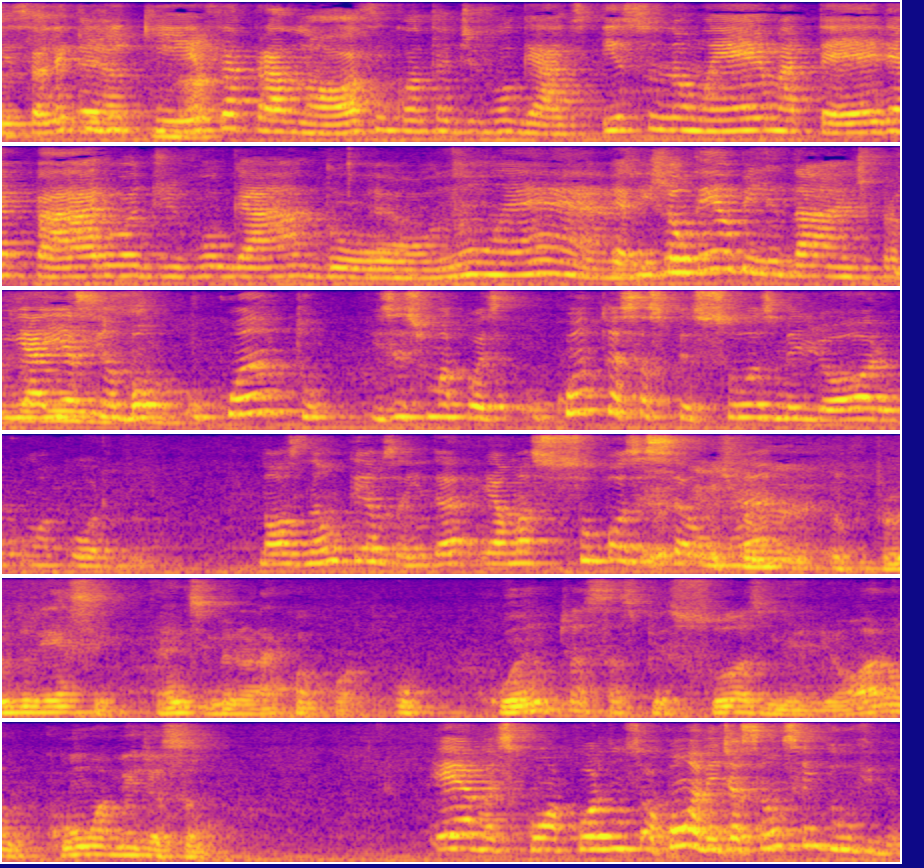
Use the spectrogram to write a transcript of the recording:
É. isso, olha que É. riqueza para nós enquanto advogados. Isso não é matéria para o advogado, É. não é. A É, gente então- não tem habilidade para fazer E aí, assim, isso. bom, o quanto, existe uma coisa, o quanto essas pessoas melhoram com o acordo? Nós não temos ainda, é uma suposição, Eu- eu- né? O problema é assim, antes de melhorar com o acordo, o quanto essas pessoas melhoram com a mediação. É, mas com acordo, com a mediação, sem dúvida,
